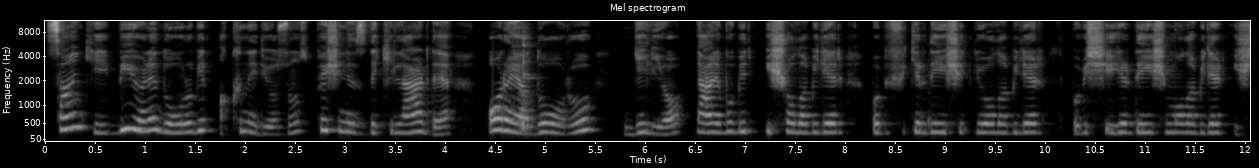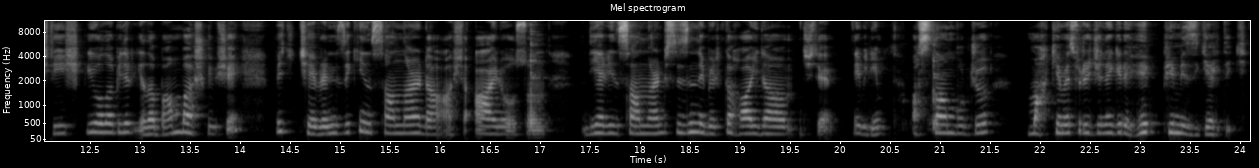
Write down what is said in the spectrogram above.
sanki bir yöne doğru bir akın ediyorsunuz. Peşinizdekiler de oraya doğru geliyor. Yani bu bir iş olabilir, bu bir fikir değişikliği olabilir, bu bir şehir değişimi olabilir, iş değişikliği olabilir ya da bambaşka bir şey. Ve çevrenizdeki insanlar da işte aile olsun, diğer insanlar da sizinle birlikte hayda işte ne bileyim Aslan Burcu mahkeme sürecine giriyor. Hepimiz girdik.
